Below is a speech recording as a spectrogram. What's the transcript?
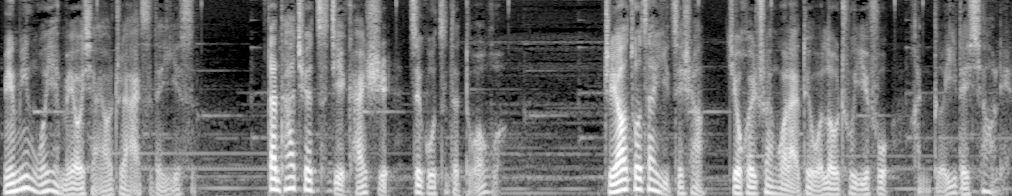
明明我也没有想要追 S 的意思，但他却自己开始自顾自的躲我。只要坐在椅子上，就会转过来对我露出一副很得意的笑脸。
